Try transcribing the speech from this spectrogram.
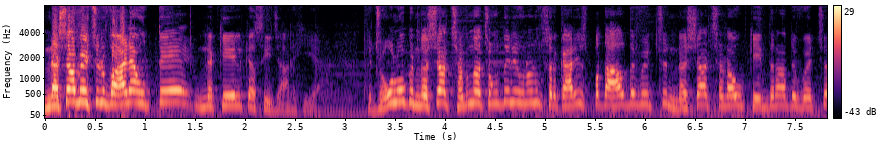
ਨਸ਼ਾ ਵੇਚਣ ਵਾਲਿਆਂ ਉੱਤੇ ਨਕੇਲ ਕਸੀ ਜਾ ਰਹੀ ਹੈ। ਤੇ ਜੋ ਲੋਕ ਨਸ਼ਾ ਛੱਡਣਾ ਚਾਹੁੰਦੇ ਨੇ, ਉਹਨਾਂ ਨੂੰ ਸਰਕਾਰੀ ਹਸਪਤਾਲ ਦੇ ਵਿੱਚ ਨਸ਼ਾ ਛਡਾਊ ਕੇਂਦਰਾਂ ਦੇ ਵਿੱਚ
